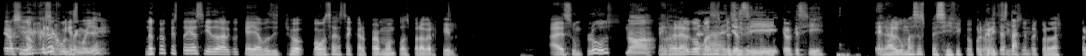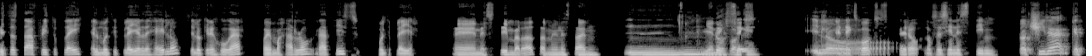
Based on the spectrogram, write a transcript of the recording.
pero sí no que se junten, güey. ¿eh? No creo que esto haya sido algo que hayamos dicho, vamos a sacar Paramount Plus para ver Halo. Ah, es un plus. No. Pero era algo más específico. Yo sí, creo que sí. Era algo más específico. Porque ahorita está. Sin recordar. Ahorita está free to play el multiplayer de Halo. Si lo quieren jugar, pueden bajarlo gratis. Multiplayer. En Steam, ¿verdad? También está en. Mm, y en Xbox. En Xbox, pero no sé si en Steam. Lo chida que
